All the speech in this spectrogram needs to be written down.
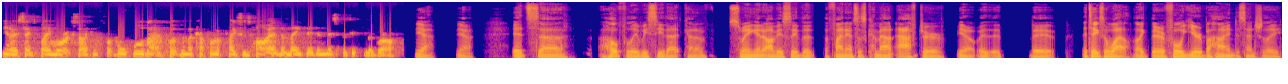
you know Saints playing more exciting football. Will that put them a couple of places higher than they did in this particular graph? Yeah, yeah. It's uh, hopefully we see that kind of swing, and obviously the the finances come out after you know it, it they it takes a while. Like they're a full year behind essentially.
